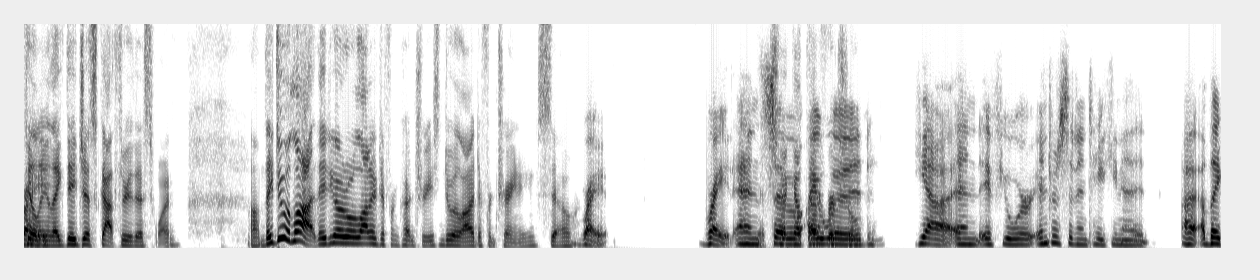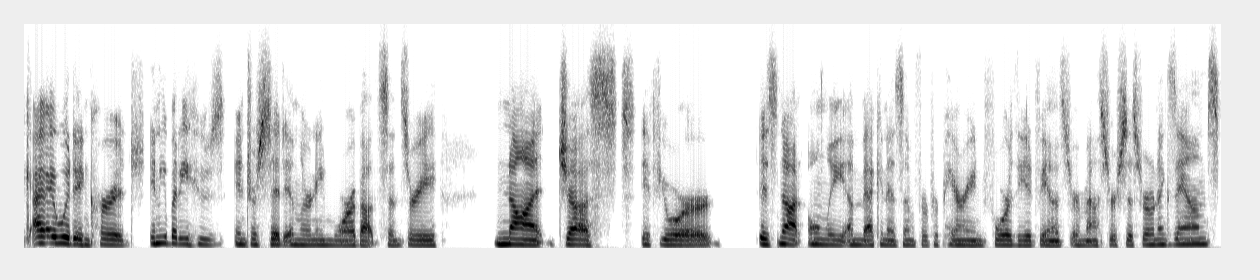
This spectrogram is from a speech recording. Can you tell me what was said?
Feeling like they just got through this one. Um, they do a lot. They go to a lot of different countries and do a lot of different trainings. So Right. Right. And Yeah, so I would, yeah, and if you're interested in taking it, uh, like I would encourage anybody who's interested in learning more about sensory, not just if you're, it's not only a mechanism for preparing for the advanced or master Cicerone exams.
